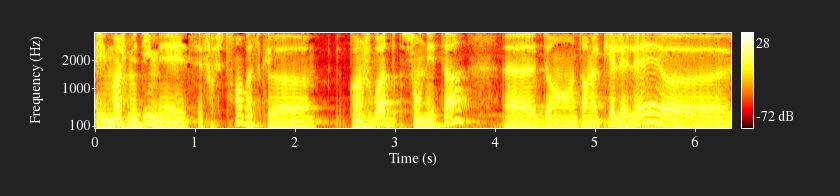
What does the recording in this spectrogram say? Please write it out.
Et moi, je me dis, mais c'est frustrant parce que quand je vois son état euh, dans, dans lequel elle est, euh,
